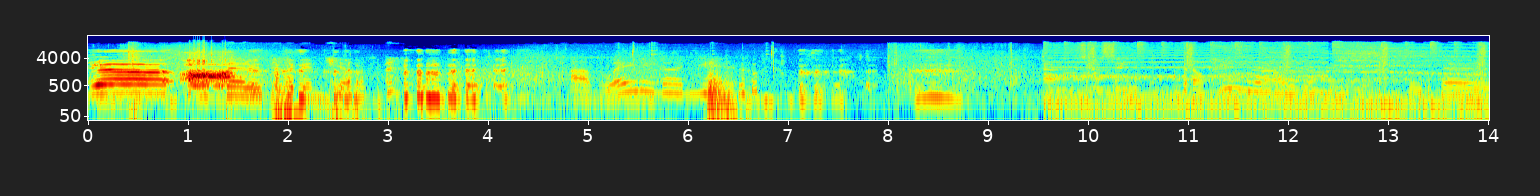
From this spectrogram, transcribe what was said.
Yeah! Ah! Better fucking jump. I'm waiting on you. Don't you realize I'm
